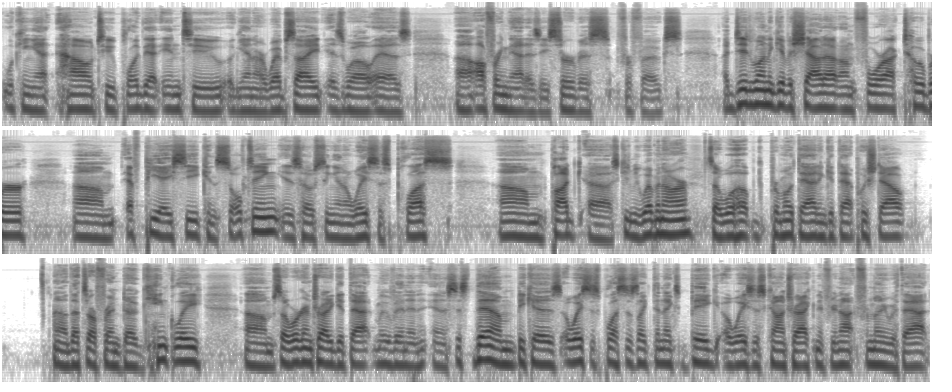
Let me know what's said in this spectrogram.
looking at how to plug that into again our website as well as uh, offering that as a service for folks. I did want to give a shout out on 4 October. Um, FPAC Consulting is hosting an Oasis Plus um, pod, uh, excuse me, webinar. So we'll help promote that and get that pushed out. Uh, that's our friend Doug Hinkley. Um, so we're going to try to get that moving and, and assist them because Oasis Plus is like the next big Oasis contract. And if you're not familiar with that,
